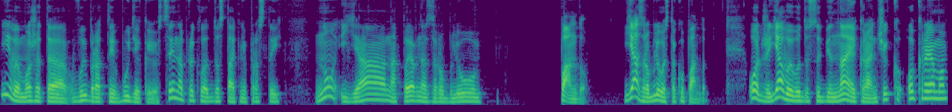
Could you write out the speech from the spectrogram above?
і ви можете вибрати будь-який ось цей, наприклад, достатньо простий. Ну, я, напевне, зроблю панду. Я зроблю ось таку панду. Отже, я виведу собі на екранчик окремо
